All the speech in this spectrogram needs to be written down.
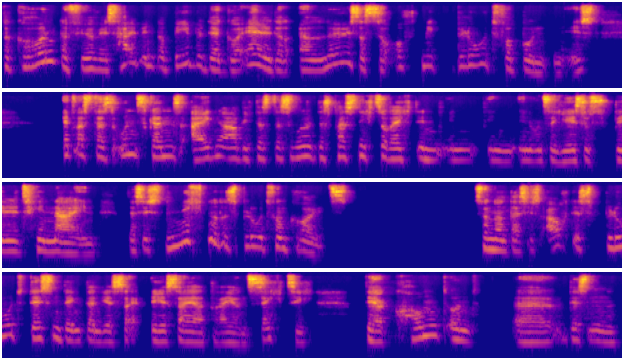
der Grund dafür, weshalb in der Bibel der Goel, der Erlöser, so oft mit Blut verbunden ist. Etwas, das uns ganz eigenartig, das, das, wohl, das passt nicht so recht in, in, in, in unser Jesusbild hinein. Das ist nicht nur das Blut vom Kreuz, sondern das ist auch das Blut dessen, denkt dann Jesaja 63, der kommt und äh, dessen,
